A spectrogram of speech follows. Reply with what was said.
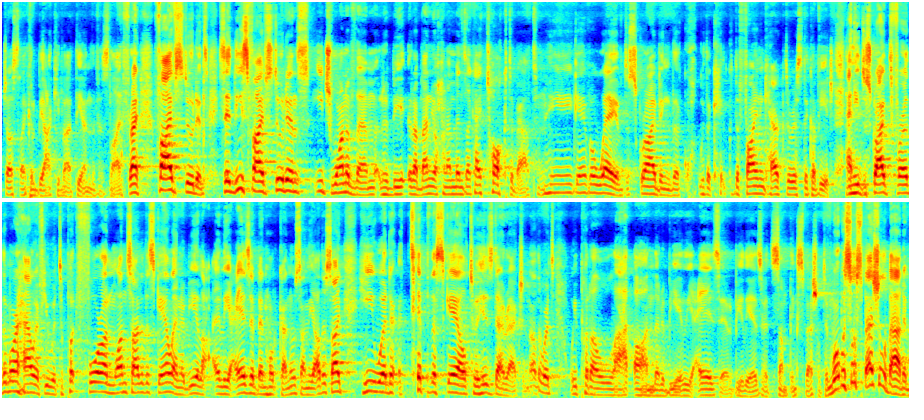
just like Rabbi Akiva at the end of his life, right? Five students. He said these five students, each one of them, Rabbi, Rabban Yochanan ben Zakkai talked about. And he gave a way of describing the, the defining characteristic of each. And he described furthermore how if you were to put four on one side of the scale and Rabbi Eliezer ben Hurkanus on the other side, he would tip the scale to his direction. In other words, we put a lot on the Rabbi Eliezer. Rabbi Eliezer had something special to him. What was so special about him?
